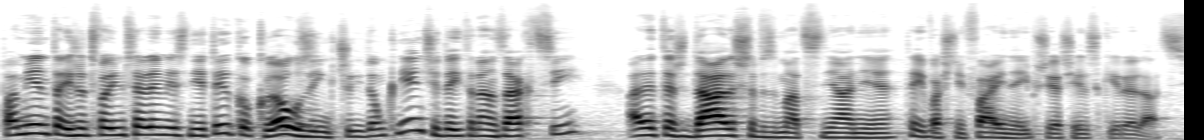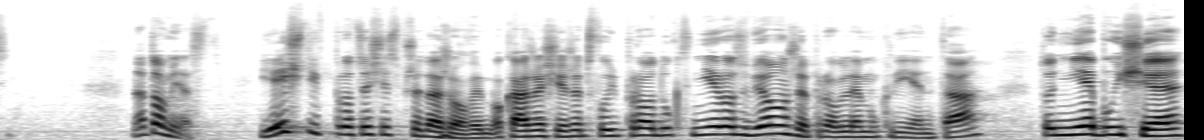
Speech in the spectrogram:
pamiętaj, że Twoim celem jest nie tylko closing, czyli domknięcie tej transakcji, ale też dalsze wzmacnianie tej właśnie fajnej, przyjacielskiej relacji. Natomiast jeśli w procesie sprzedażowym okaże się, że Twój produkt nie rozwiąże problemu klienta, to nie bój się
